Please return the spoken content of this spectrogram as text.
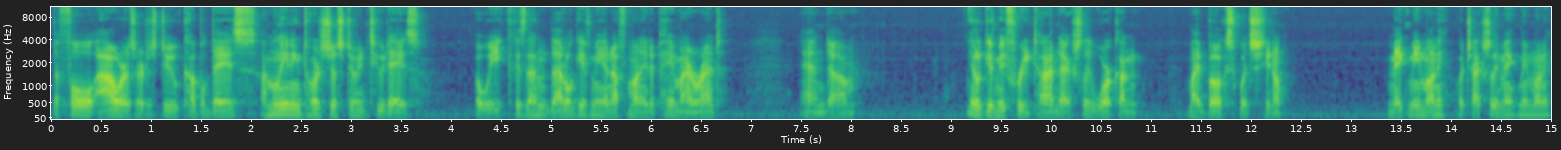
the full hours or just do a couple days. I'm leaning towards just doing two days a week because then that'll give me enough money to pay my rent and um, it'll give me free time to actually work on my books, which you know make me money, which actually make me money.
